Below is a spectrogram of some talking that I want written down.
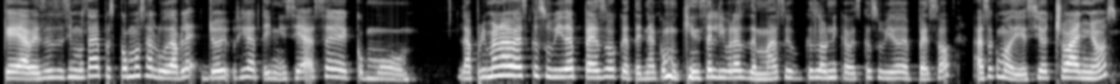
que a veces decimos, ah, pues como saludable. Yo, fíjate, inicié hace como la primera vez que subí de peso, que tenía como 15 libras de más, creo que es la única vez que he subido de peso, hace como 18 años.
